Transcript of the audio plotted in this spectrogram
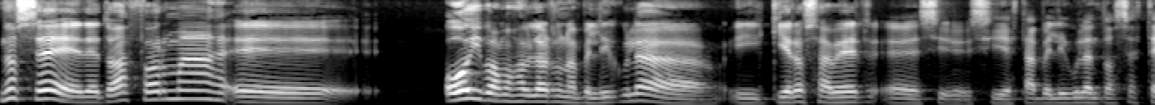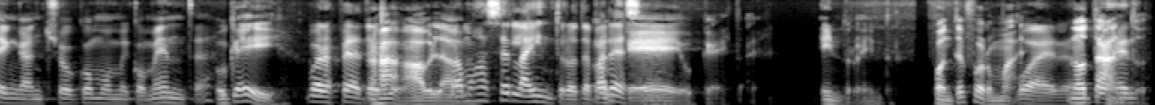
No sé, de todas formas, eh, hoy vamos a hablar de una película y quiero saber eh, si, si esta película entonces te enganchó como me comentas. Ok. Bueno, espérate, Ajá, vamos a hacer la intro, ¿te parece? Ok, ok, está bien. Intro, intro. Ponte formal. Bueno, no tanto.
